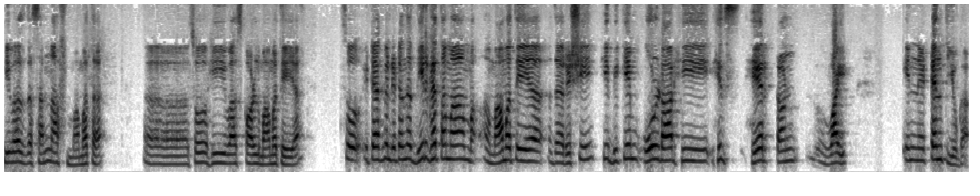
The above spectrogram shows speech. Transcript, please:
He was the son of Mamata. Uh, so he was called Mamateya. So it has been written that Dirghatama Mamateya, the rishi, he became old or he, his hair turned white in a 10th yuga.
